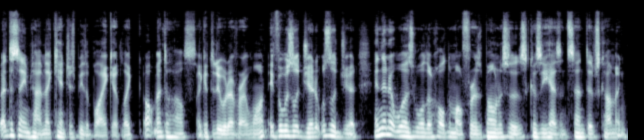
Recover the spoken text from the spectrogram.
at the same time, that can't just be the blanket. Like, oh, mental health, I get to do whatever I want. If it was legit, it was legit. And then it was, well, they're holding him out for his bonuses because he has incentives coming.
